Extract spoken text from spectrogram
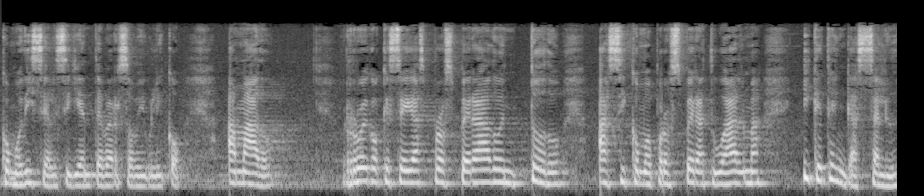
como dice el siguiente verso bíblico. Amado, ruego que seas prosperado en todo, así como prospera tu alma, y que tengas salud.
